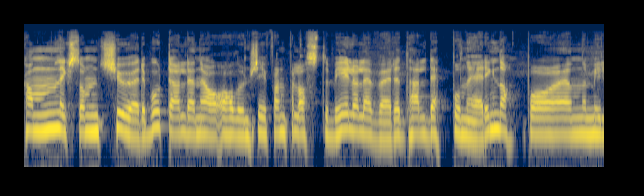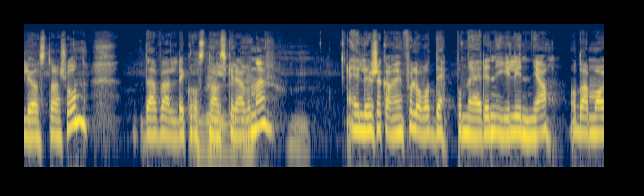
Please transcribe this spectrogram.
kan en liksom kjøre bort all den alunskiferen på lastebil og levere til deponering da, på en miljøstasjon. Det er veldig kostnadskrevende. Eller så kan vi få lov å deponere den i linja, og da må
